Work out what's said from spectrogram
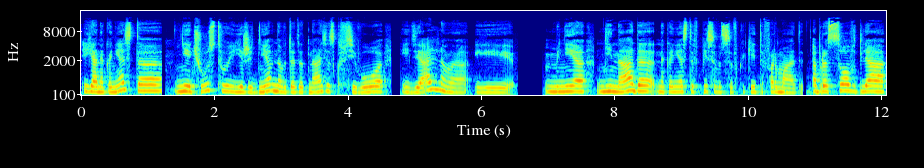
я наконец-то не чувствую ежедневно вот этот натиск всего идеального, и мне не надо наконец-то вписываться в какие-то форматы. Образцов для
